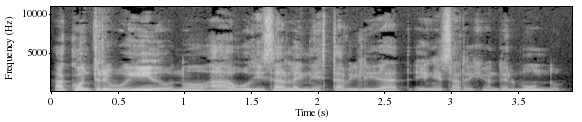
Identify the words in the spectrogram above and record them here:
ha contribuido ¿no? a agudizar la inestabilidad en esa región del mundo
